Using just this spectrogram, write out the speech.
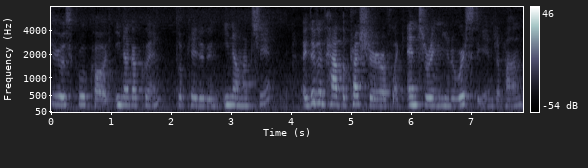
to a school called Inagakuen, located in Inamachi. I didn't have the pressure of like entering university in Japan,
